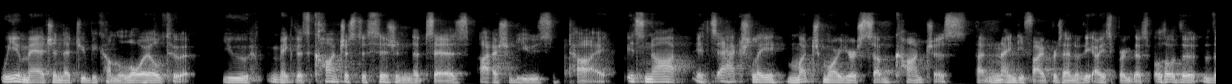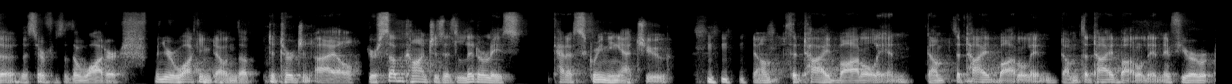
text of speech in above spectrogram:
we imagine that you become loyal to it you make this conscious decision that says, I should use Tide. It's not, it's actually much more your subconscious, that 95% of the iceberg that's below the, the, the surface of the water. When you're walking down the detergent aisle, your subconscious is literally kind of screaming at you dump the Tide bottle in, dump the Tide bottle in, dump the Tide bottle in. If your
